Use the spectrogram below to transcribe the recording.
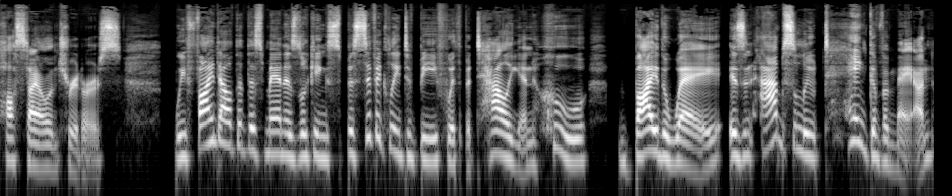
hostile intruders. We find out that this man is looking specifically to beef with Battalion, who, by the way, is an absolute tank of a man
